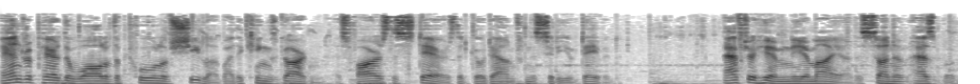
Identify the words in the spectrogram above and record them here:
and repaired the wall of the pool of Shelah by the king's garden as far as the stairs that go down from the city of David. After him Nehemiah, the son of Azbuk,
